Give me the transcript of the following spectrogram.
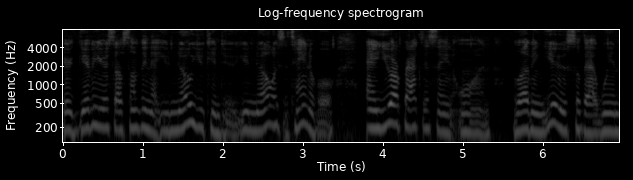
You're giving yourself something that you know you can do, you know it's attainable, and you are practicing on loving you so that when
